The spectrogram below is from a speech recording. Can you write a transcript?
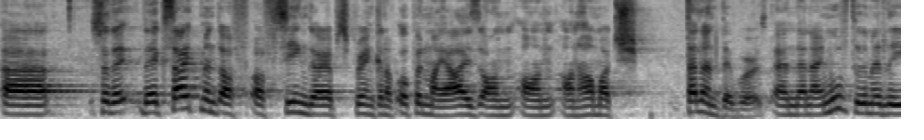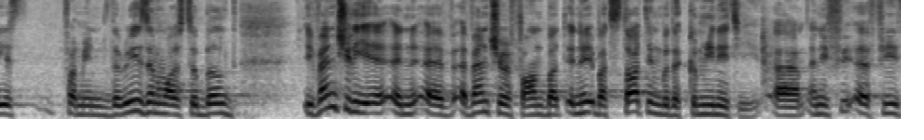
uh, so the, the excitement of, of seeing the Arab Spring kind of opened my eyes on, on, on how much talent there was. And then I moved to the Middle East. I mean, the reason was to build eventually a, venture fund, but, in, but starting with a community. Um, and if you, if you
